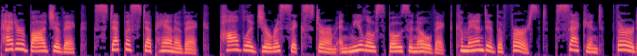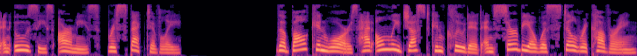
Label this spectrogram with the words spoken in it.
Petar Bojovic, Stepa Stepanovic, Pavla Jurisic Sturm and Milos Bozanovic commanded the 1st, 2nd, 3rd and Užice armies, respectively. The Balkan Wars had only just concluded and Serbia was still recovering.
